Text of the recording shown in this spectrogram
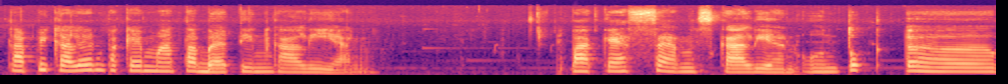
tapi kalian pakai mata batin kalian. Pakai sense kalian untuk uh,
